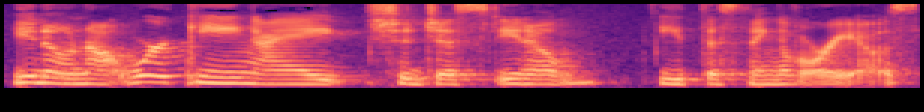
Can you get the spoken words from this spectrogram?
you know, not working. I should just, you know, eat this thing of Oreos.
